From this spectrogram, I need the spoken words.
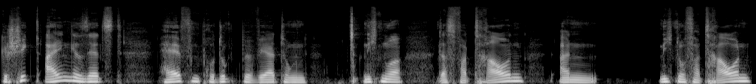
Geschickt eingesetzt helfen Produktbewertungen nicht nur das Vertrauen an, nicht nur Vertrauen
